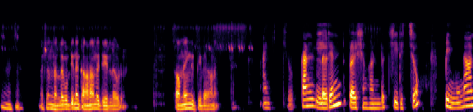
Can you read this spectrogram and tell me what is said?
ഉം ഉം. പക്ഷെ നല്ല കുട്ടീനെ കാണാൻ പറ്റിയില്ല അവിടെ സമയം കിട്ടിയില്ല കാണാൻ. അയ്യോ കണ്ടില്ല? രണ്ട് പ്രാവശ്യം കണ്ടു ചിരിച്ചു. പിന്നെ ഞാൻ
